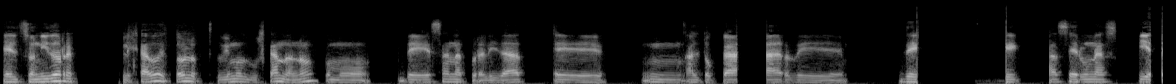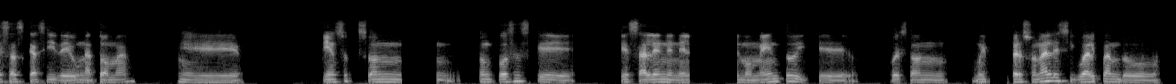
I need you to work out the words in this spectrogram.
el sonido reflejado de todo lo que estuvimos buscando, ¿no? Como de esa naturalidad eh, mm, al tocar, de, de, hacer unas piezas casi de una toma. Eh, pienso que son, son cosas que, que salen en el momento y que pues son personales, igual cuando,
